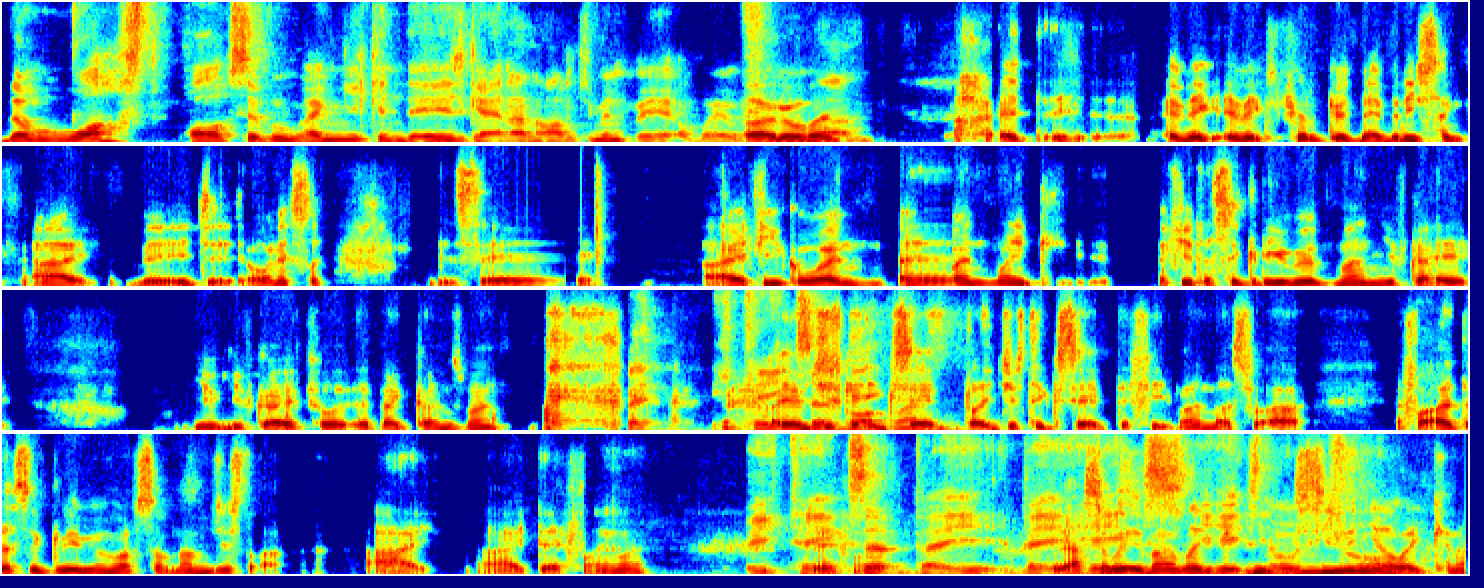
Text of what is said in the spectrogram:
the, worst possible thing you can do is get in an argument with a Welsh I know, man. it, it, it, make, it makes for good memories. Thing. Aye, it, honestly, it's uh, if you go in, uh, in like if you disagree with man, you've got to you, you've got to pull out the big guns, man. He Like, takes just it, get but, man, accept, like just accept defeat, man. That's what I. If I disagree with him or something, I'm just like, aye, aye, definitely, man. he takes it, but he, but he That's hates, the way, man. Like, he hates you, see when you're like kind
